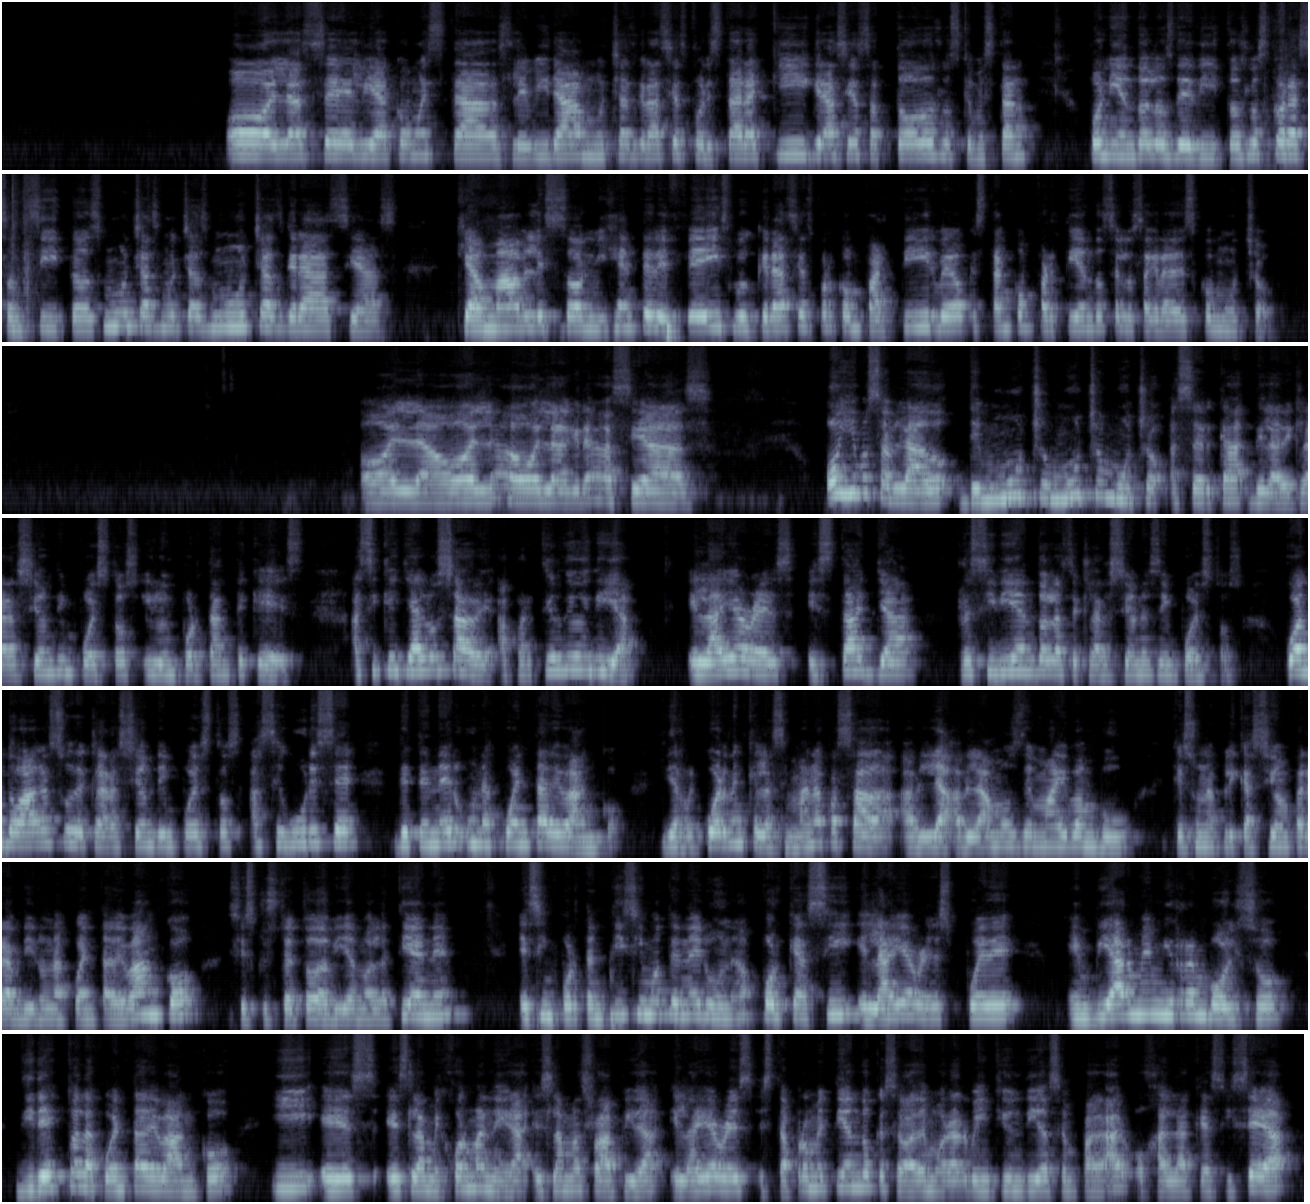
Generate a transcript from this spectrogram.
Hola, Celia, ¿cómo estás? Levira, muchas gracias por estar aquí. Gracias a todos los que me están poniendo los deditos, los corazoncitos. Muchas, muchas, muchas gracias. Qué amables son mi gente de Facebook. Gracias por compartir. Veo que están compartiendo. Se los agradezco mucho. Hola, hola, hola, gracias. Hoy hemos hablado de mucho, mucho, mucho acerca de la declaración de impuestos y lo importante que es. Así que ya lo sabe, a partir de hoy día, el IRS está ya recibiendo las declaraciones de impuestos. Cuando haga su declaración de impuestos, asegúrese de tener una cuenta de banco. Y recuerden que la semana pasada hablamos de MyBamboo, que es una aplicación para abrir una cuenta de banco, si es que usted todavía no la tiene. Es importantísimo tener una porque así el IRS puede enviarme mi reembolso directo a la cuenta de banco y es, es la mejor manera, es la más rápida. El IRS está prometiendo que se va a demorar 21 días en pagar, ojalá que así sea.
